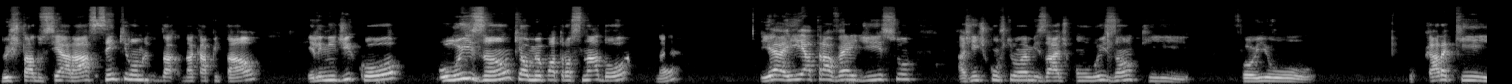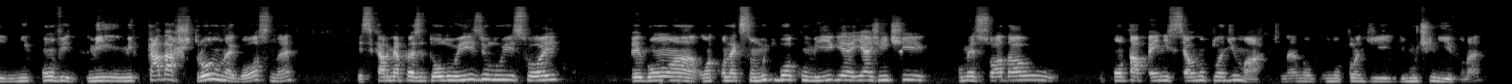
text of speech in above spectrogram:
do estado do Ceará, 100 quilômetros da, da capital ele me indicou o Luizão, que é o meu patrocinador, né? E aí, através disso, a gente construiu uma amizade com o Luizão, que foi o, o cara que me, convid, me, me cadastrou no negócio, né? Esse cara me apresentou o Luiz e o Luiz foi, pegou uma, uma conexão muito boa comigo e aí a gente começou a dar o, o pontapé inicial no plano de marketing, né? No, no plano de, de multinível, né?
